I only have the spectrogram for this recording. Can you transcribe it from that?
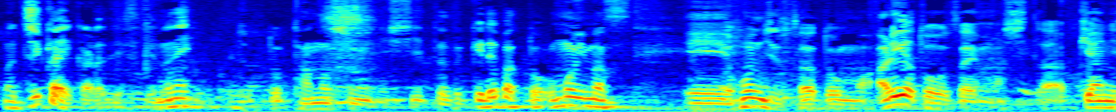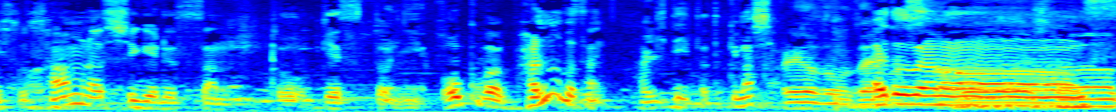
まあ、次回からですけどね、ちょっと楽しみにしていただければと思います。えー本日はどうもありがとうございました。ピアニスト沢村茂さんとゲストに大久保春信さんに来ていただきました。ありがとうございますありがとうございま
